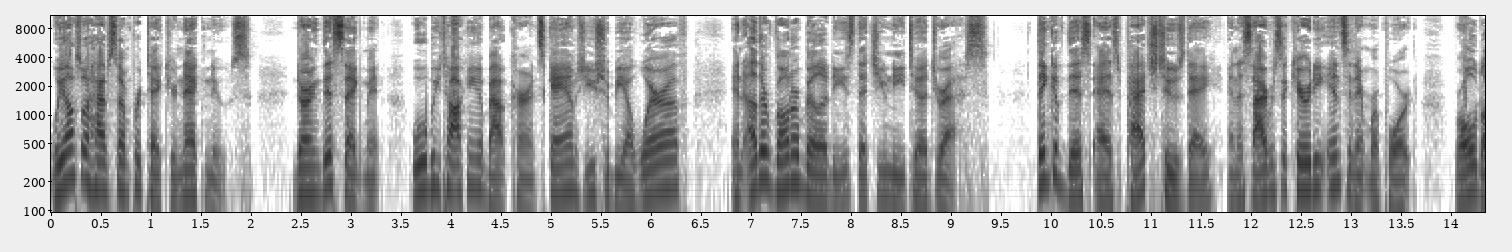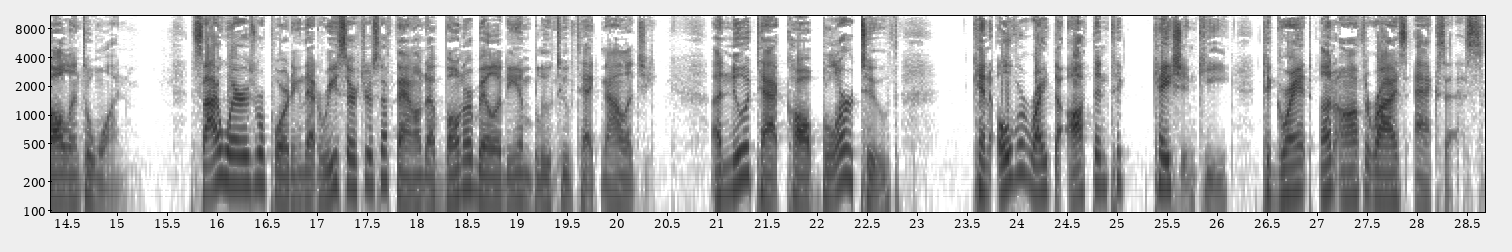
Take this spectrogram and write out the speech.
We also have some Protect Your Neck news. During this segment, we'll be talking about current scams you should be aware of and other vulnerabilities that you need to address. Think of this as Patch Tuesday and a cybersecurity incident report rolled all into one. Cyware is reporting that researchers have found a vulnerability in Bluetooth technology. A new attack called Blurtooth can overwrite the authentication key to grant unauthorized access.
